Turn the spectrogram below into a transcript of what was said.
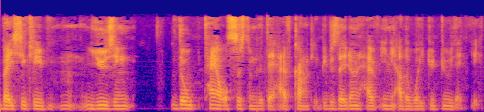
basically mm, using the tile system that they have currently because they don't have any other way to do that yet.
